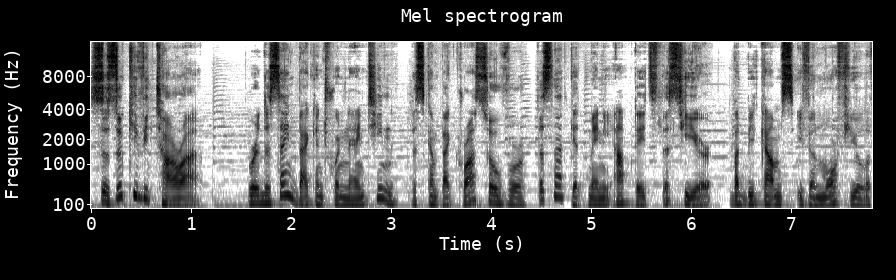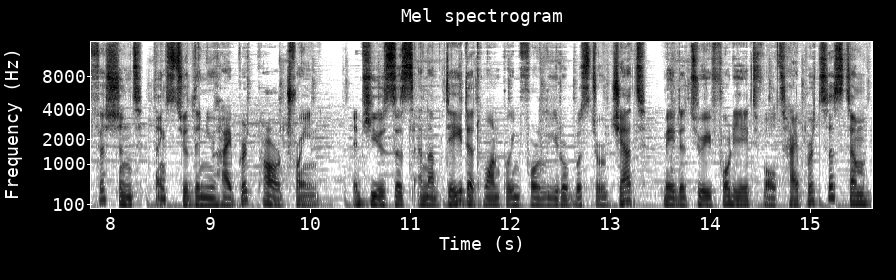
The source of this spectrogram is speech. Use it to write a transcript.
Suzuki Vitara Redesigned back in 2019, this compact crossover does not get many updates this year, but becomes even more fuel efficient thanks to the new hybrid powertrain. It uses an updated 1.4-liter booster jet, mated to a 48-volt hybrid system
